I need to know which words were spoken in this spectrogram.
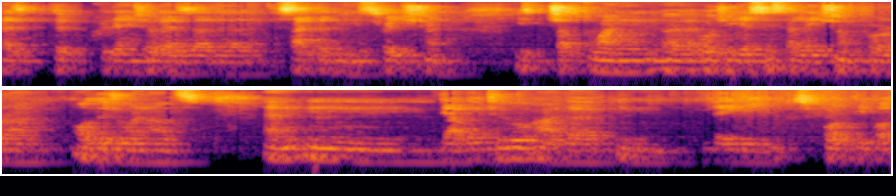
has the credential as the, the site administration. It's just one OJS installation for all the journals, and um, the other two are the daily support people.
